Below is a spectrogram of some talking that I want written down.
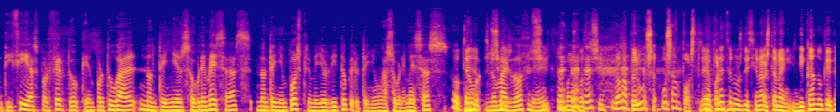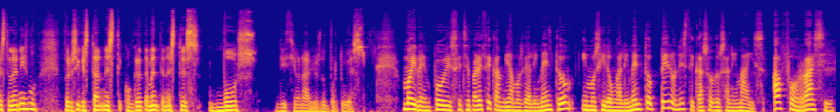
Dicías, por certo, que en Portugal non teñen sobremesas, non teñen postre, mellor dito, pero teñen unhas sobremesas no, teño, no, do sí, máis doce. Sí, eh? do máis doce, sí. No, no, pero usa, usan postre, aparece nos dicionarios tamén, indicando que é castelanismo, pero sí que están neste, concretamente nestes vos dicionarios do portugués. Moi ben, pois se che parece cambiamos de alimento, imos ir a un alimento, pero neste caso dos animais, a forraxe,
